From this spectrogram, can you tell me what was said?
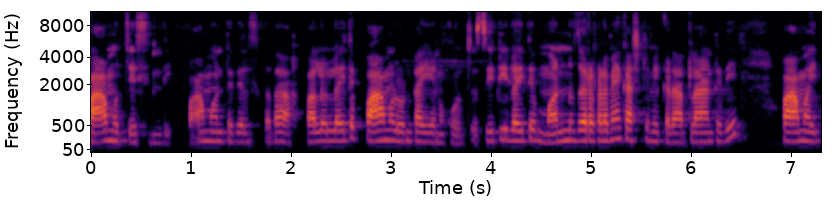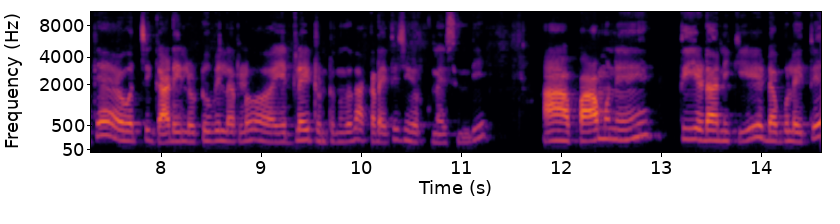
పాము వచ్చేసింది. పాము అంటే తెలుసు కదా? పల్లెల్లో అయితే పాములు ఉంటాయి అనుకోవచ్చు. సిటీలో అయితే మన్ను దొరకడమే కష్టం ఇక్కడ అట్లాంటిది. పాము అయితే వచ్చి గాడీలో టూ వీలర్లో హెడ్ లైట్ ఉంటుంది కదా అక్కడైతే చేరుకునేసింది. ఆ పాముని తీయడానికి డబ్బులైతే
